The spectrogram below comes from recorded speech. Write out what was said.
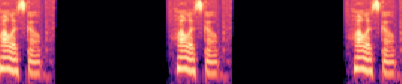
Holoscope. Holoscope. Holoscope.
